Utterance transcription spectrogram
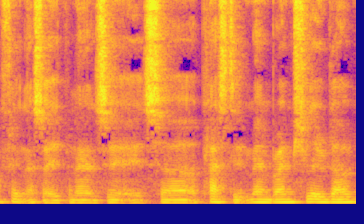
I think that's how you pronounce it. It's uh, a plastic membrane, Sludo.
